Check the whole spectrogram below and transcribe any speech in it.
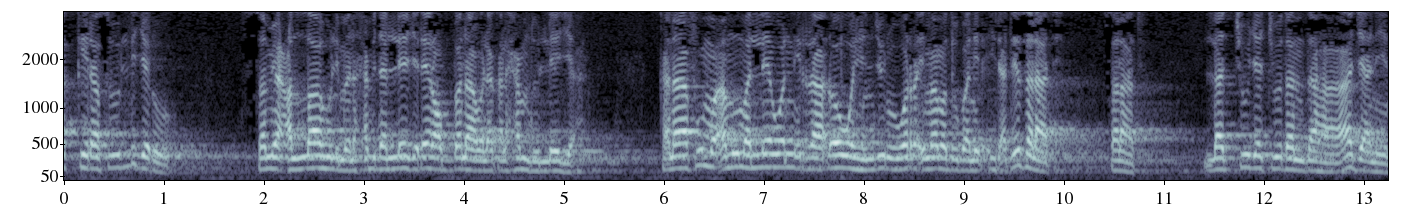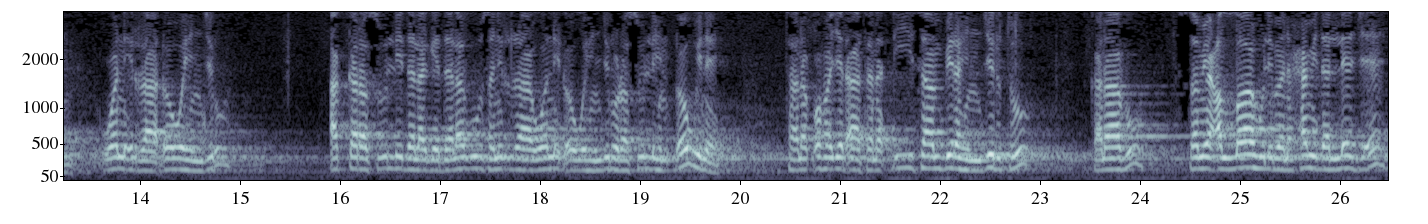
akki rasuulli jedhu samica allaahu liman xamidallee jedhee rabbanaa walaka alxamdullee jedha kanaafuu ma'amumallee wanni irraa dhoowwa hin jiru warra imaama duuban hidhatee salaate salaatu lachuu jechuu dandahaa jedhaniin wanni irraa dhoowwe hin jiru akka rasuulli dalage dalaguu sanirraa wanni dhoowwe hin jiru rasuulli hin dhoowwine tana qofa jedhaa tana dhiisaan bira hin jirtu samica allaahu liman xamida illee jedhe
